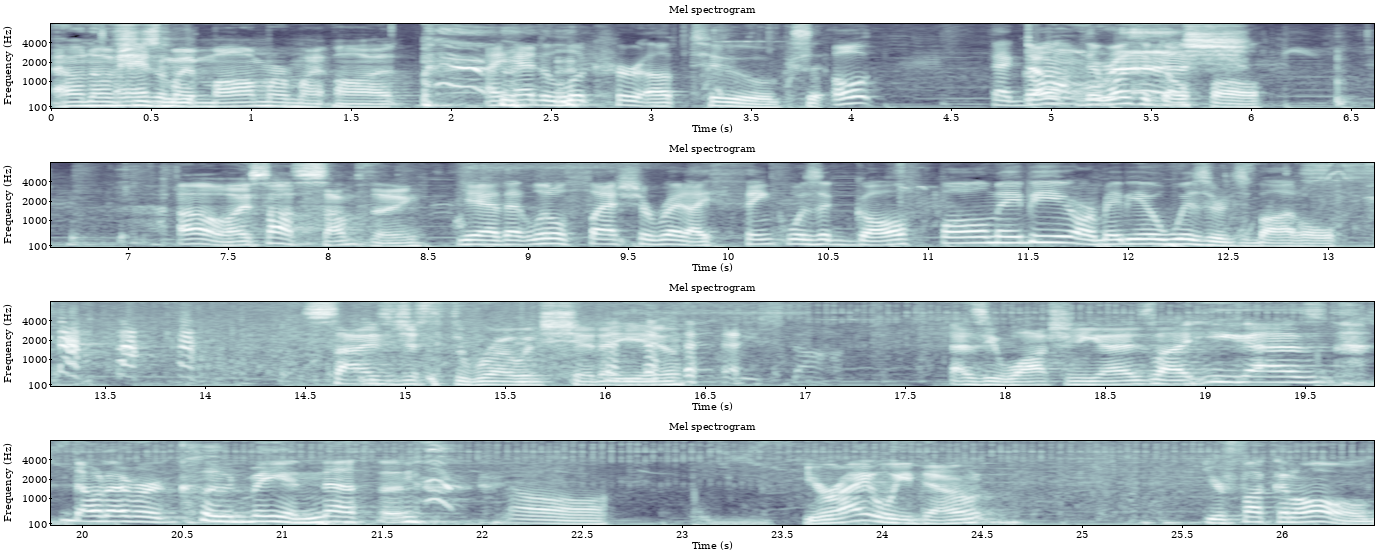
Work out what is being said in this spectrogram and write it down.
I don't know if I she's my mom or my aunt. I had to look her up too. oh, that golf. Don't There was a golf ball. Oh, I saw something. Yeah, that little flash of red. I think was a golf ball, maybe, or maybe a wizard's bottle. Si's just throwing shit at you. As you watching you guys, like, you guys don't ever include me in nothing. Oh, You're right, we don't. You're fucking old.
